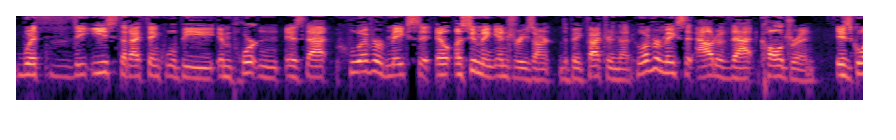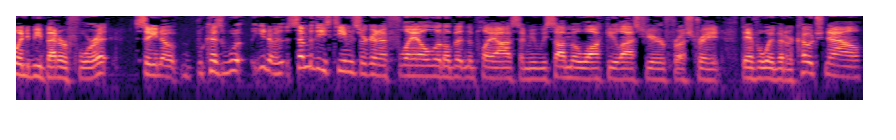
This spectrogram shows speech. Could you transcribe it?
with the East that I think will be important is that whoever makes it, uh, assuming injuries aren't the big factor in that, whoever makes it out of that cauldron is going to be better for it. So you know, because you know, some of these teams are going to flail a little bit in the playoffs. I mean, we saw Milwaukee last year frustrate. They have a way better coach now.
